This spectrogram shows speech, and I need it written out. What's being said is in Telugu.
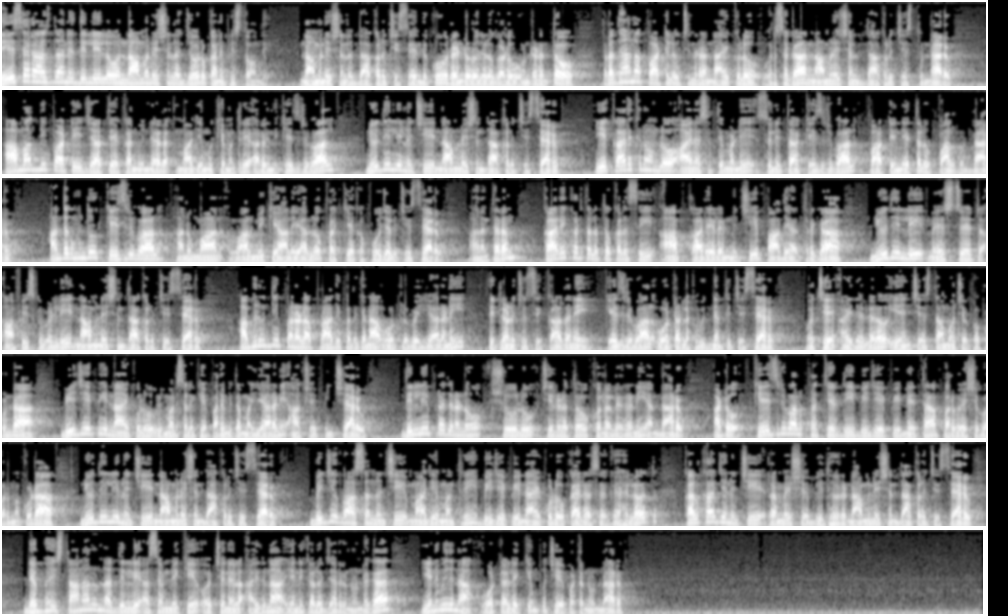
దేశ రాజధాని ఢిల్లీలో నామినేషన్ల జోరు కనిపిస్తోంది. నామినేషన్లు దాఖలు చేసేందుకు రెండు రోజులు గడువు ఉండడంతో ప్రధాన పార్టీలకు చెందిన నాయకులు వరుసగా నామినేషన్లు దాఖలు చేస్తున్నారు. ఆమ్ ఆద్మీ పార్టీ జాతీయ కన్వీనర్ మాజీ ముఖ్యమంత్రి అరవింద్ కేజ్రీవాల్ న్యూఢిల్లీ నుంచి నామినేషన్ దాఖలు చేశారు. ఈ కార్యక్రమంలో ఆయన సత్యమణి సునీత కేజ్రీవాల్ పార్టీ నేతలు పాల్గొన్నారు. అంతకుముందు కేజ్రీవాల్ హనుమాన్ వాల్మీకి ఆలయాల్లో ప్రత్యేక పూజలు చేశారు. అనంతరం కార్యకర్తలతో కలిసి ఆప్ కార్యాలయం నుంచి పాదయాత్రగా న్యూఢిల్లీ మేజిస్ట్రేట్ ఆఫీసుకు వెళ్ళి నామినేషన్ దాఖలు చేశారు. అభివృద్ధి పనుల ప్రాతిపదికన ఓట్లు వేయాలని తిట్లను చూసి కాదని కేజ్రీవాల్ ఓటర్లకు విజ్ఞప్తి చేశారు. వచ్చే ఐదేళ్ళలో ఏం చేస్తామో చెప్పకుండా బీజేపీ నాయకులు విమర్శలకే పరిమితమయ్యారని ఆక్షేపించారు. ఢిల్లీ ప్రజలను షూలు చీరలతో కొనలేరని అన్నారు. అటు కేజ్రీవాల్ ప్రత్యర్థి బీజేపీ నేత పర్వేష్ వర్మ కూడా న్యూఢిల్లీ నుంచి నామినేషన్ దాఖలు చేశారు. బిజువాసన్ నుంచి మాజీ మంత్రి బీజేపీ నాయకుడు కైలాస్ గెహ్లోత్ కల్కాజీ నుంచి రమేష్ బిధూర్ నామినేషన్ దాఖలు చేశారు. డెబ్బై స్థానాలున్న ఢిల్లీ అసెంబ్లీకి వచ్చే నెల ఐదున ఎన్నికలు జరగనుండగా ఎనిమిదిన ఓట్ల లెక్కింపు చేపట్టనున్నారు.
